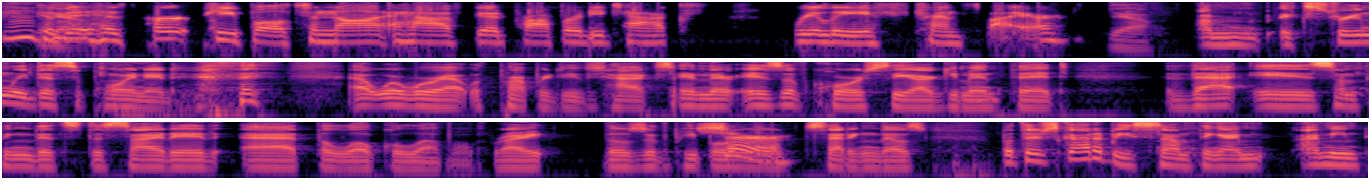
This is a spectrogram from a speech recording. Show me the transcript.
mm-hmm. because Yeah. it has hurt people to not have good property tax relief transpire. Yeah. I'm extremely disappointed at where we're at with property tax. And there is, of course, the argument that that is something that's decided at the local level, right? Those are the people who are setting those. But there's got to be something. I'm, I mean,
